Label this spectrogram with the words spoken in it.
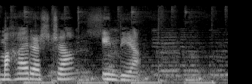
മഹാരാഷ്ട്ര ഇന്ത്യ.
